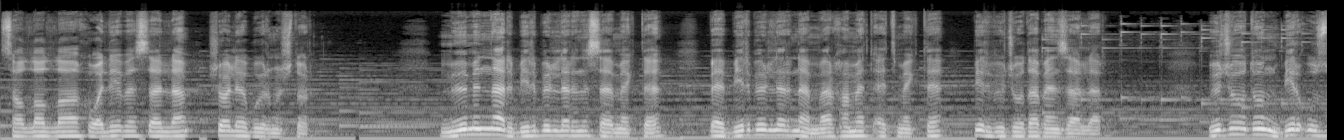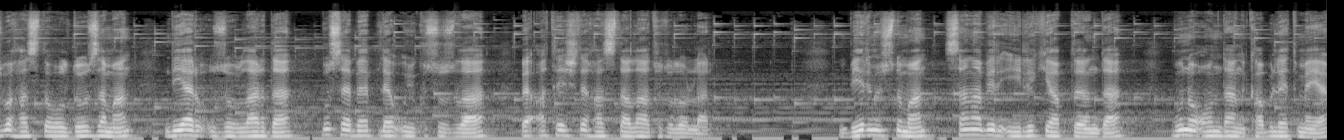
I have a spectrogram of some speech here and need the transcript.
sallallahu aleyhi ve sellem şöyle buyurmuştur. Müminler birbirlerini sevmekte ve birbirlerine merhamet etmekte bir vücuda benzerler. Vücudun bir uzvu hasta olduğu zaman diğer uzuvlar da bu sebeple uykusuzluğa ve ateşli hastalığa tutulurlar. Bir Müslüman sana bir iyilik yaptığında bunu ondan kabul etmeye,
